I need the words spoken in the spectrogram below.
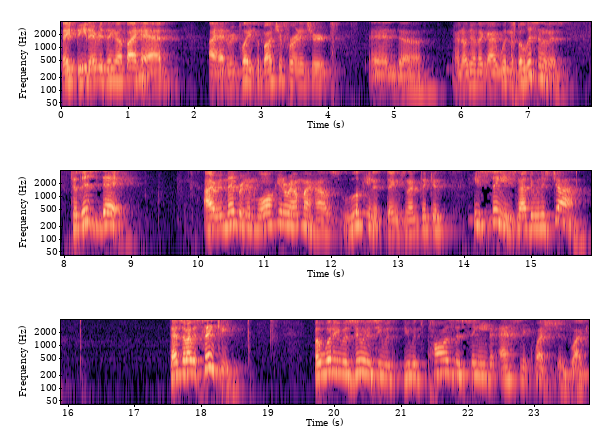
They beat everything up I had. I had to replace a bunch of furniture, and uh, I know the other guy wouldn't have. But listen to this. To this day, I remember him walking around my house looking at things, and I'm thinking, he's singing, he's not doing his job. That's what I was thinking. But what he was doing is he was he would pause his singing to ask me questions like,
